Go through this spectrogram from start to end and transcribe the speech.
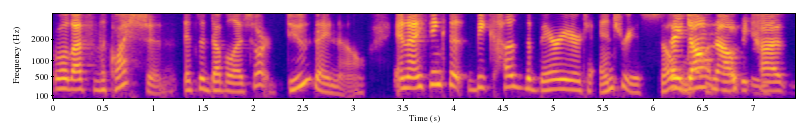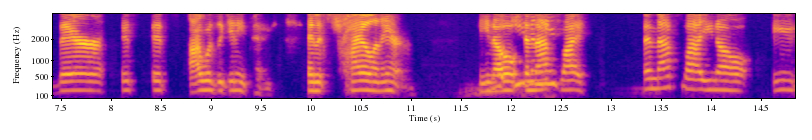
Well, that's the question. It's a double edged sword. Do they know? And I think that because the barrier to entry is so they don't know because they're it's it's I was a guinea pig and it's trial and error, you know, well, and that's these- why, and that's why you know you,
